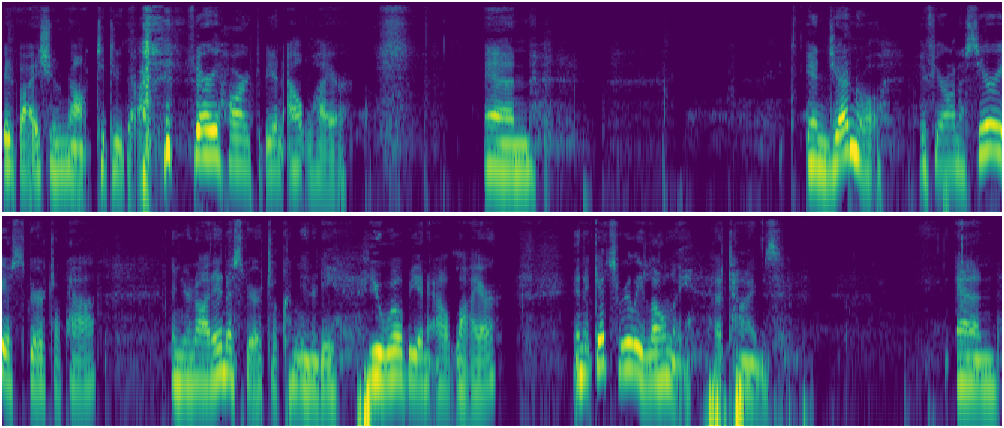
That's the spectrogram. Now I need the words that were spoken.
advise you not to do that. Very hard to be an outlier. And in general, if you're on a serious spiritual path and you're not in a spiritual community, you will be an outlier. And it gets really lonely at times. And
